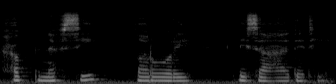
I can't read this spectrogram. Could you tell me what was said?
حب نفسي ضروري لسعادتي.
